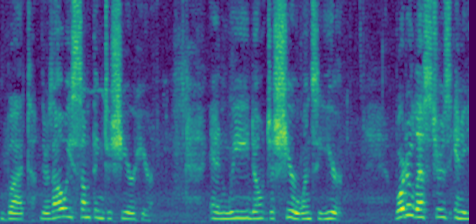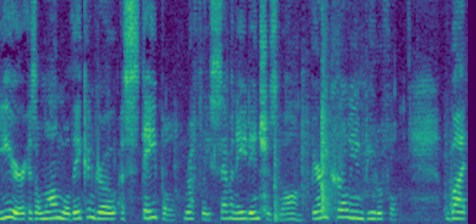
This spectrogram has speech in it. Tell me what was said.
But there's always something to shear here. And we don't just shear once a year. Border Leicesters in a year is a long wool. They can grow a staple roughly 7 8 inches long, very curly and beautiful. But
